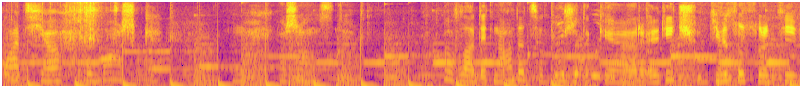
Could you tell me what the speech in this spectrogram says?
Плаття, рубашки. О, пожалуйста. Ну, гладить треба, це дуже таке річ 949.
